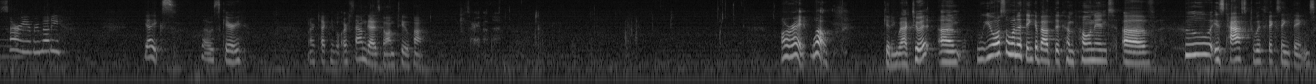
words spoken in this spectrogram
Sorry, everybody. Yikes, that was scary. Our technical, our sound guy's gone too, huh? Sorry about that. All right, well, getting back to it, um, you also want to think about the component of who is tasked with fixing things.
